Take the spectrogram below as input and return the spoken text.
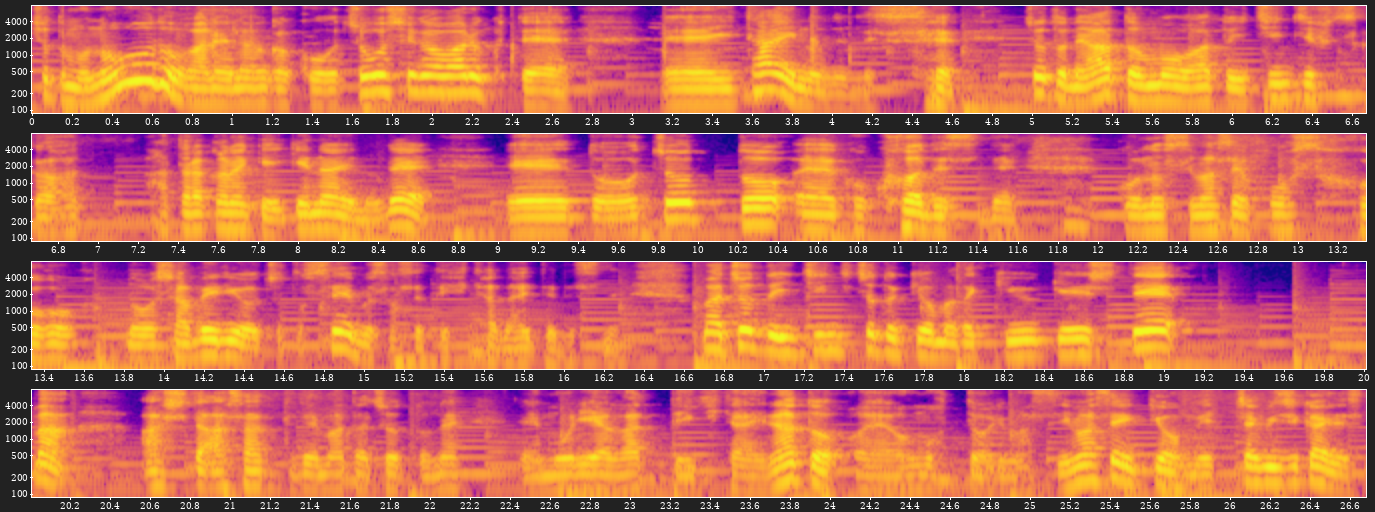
ちょっともう喉がね、なんかこう調子が悪くて、えー、痛いのでですね、ちょっとね、あともうあと1日2日働かなきゃいけないので、えっ、ー、と、ちょっと、えー、ここはですね、このすいません、放送の喋りをちょっとセーブさせていただいてですね、まあちょっと一日ちょっと今日また休憩して、まあ明日、明後日でまたちょっとね、え盛り上がっていきたいなと思っております。すいません、今日めっちゃ短いです。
